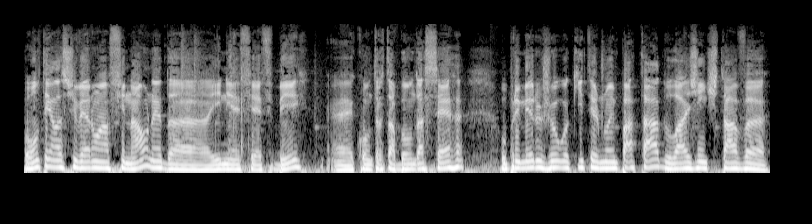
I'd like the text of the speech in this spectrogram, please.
Ontem elas tiveram a final, né, da NFFB eh, contra Taboão da Serra. O primeiro jogo aqui terminou empatado. Lá a gente estava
